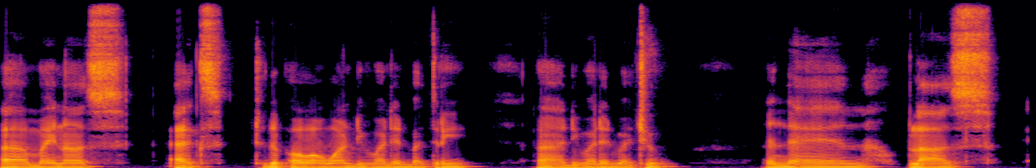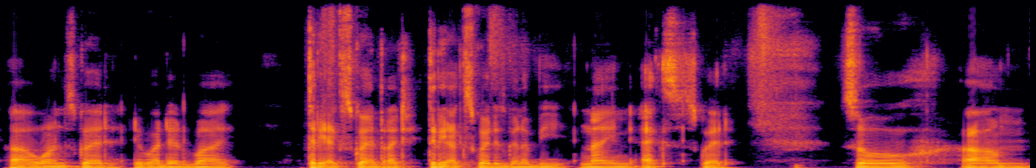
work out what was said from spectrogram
uh, minus x to the power 1 divided by 3 uh, divided by 2 and then plus uh, 1 squared divided by 3x squared right? 3x squared is gonna be 9x squared. So um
